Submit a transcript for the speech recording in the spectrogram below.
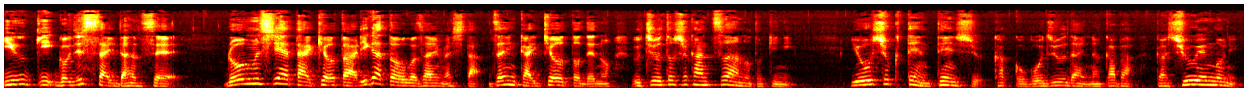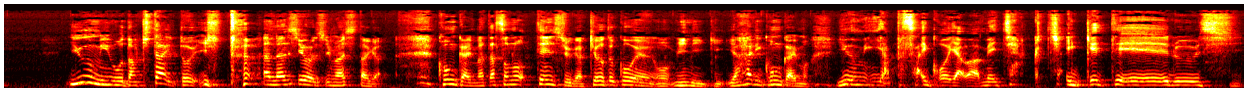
結城50歳男性。ロームシアター京都ありがとうございました。前回京都での宇宙図書館ツアーの時に洋食店店主かっこ50代半ばが終演後にユーミンを抱きたいと言った。話をしましたが今回またその店主が京都公演を見に行きやはり今回もユーミンやっぱ最高やわめちゃくちゃイケてるし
